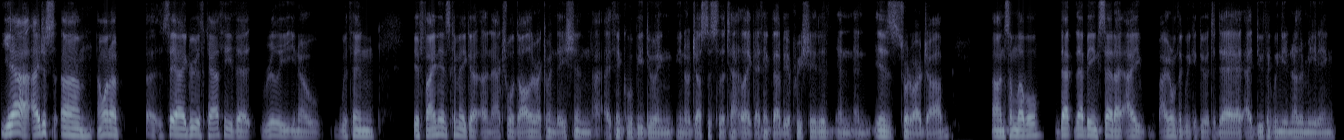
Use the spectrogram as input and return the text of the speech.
Yeah, I just um, I want to uh, say I agree with Kathy that really, you know, within if finance can make a, an actual dollar recommendation, I, I think we'll be doing, you know, justice to the town. Like, I think that'd be appreciated and, and is sort of our job on some level. That, that being said, I, I, I don't think we could do it today. I, I do think we need another meeting.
